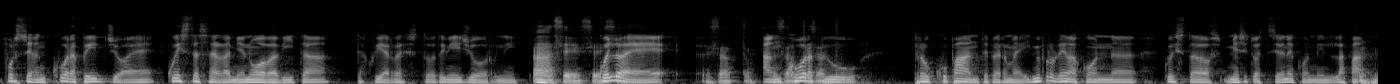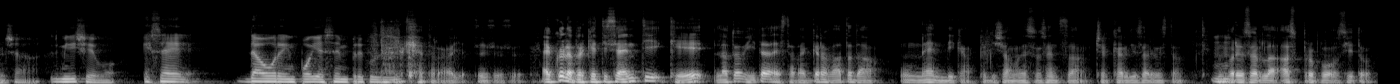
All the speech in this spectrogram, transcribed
forse ancora peggio è questa sarà la mia nuova vita da qui al resto dei miei giorni. Ah sì, sì. Quello sì. è esatto, ancora esatto, più esatto preoccupante per me. Il mio problema con eh, questa mia situazione con il- la pancia, mi dicevo, e se da ora in poi è sempre così? Porca troia, sì, sì, sì. È quello perché ti senti che la tua vita è stata aggravata da un handicap, diciamo, adesso senza cercare di usare questa... Non Mhm. vorrei usarla a sproposito,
